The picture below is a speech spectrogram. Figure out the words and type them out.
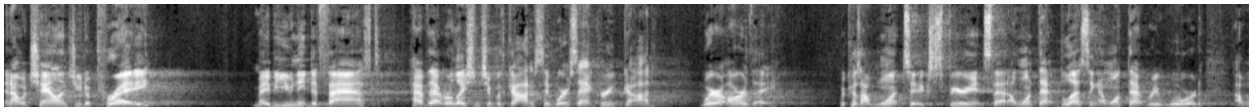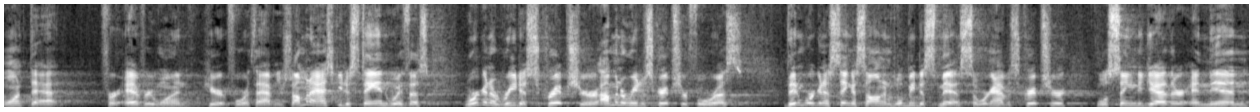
And I would challenge you to pray. Maybe you need to fast have that relationship with God and say, Where's that group, God? Where are they? Because I want to experience that. I want that blessing. I want that reward. I want that for everyone here at Fourth Avenue. So I'm going to ask you to stand with us. We're going to read a scripture. I'm going to read a scripture for us. Then we're going to sing a song and we'll be dismissed. So we're going to have a scripture, we'll sing together, and then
